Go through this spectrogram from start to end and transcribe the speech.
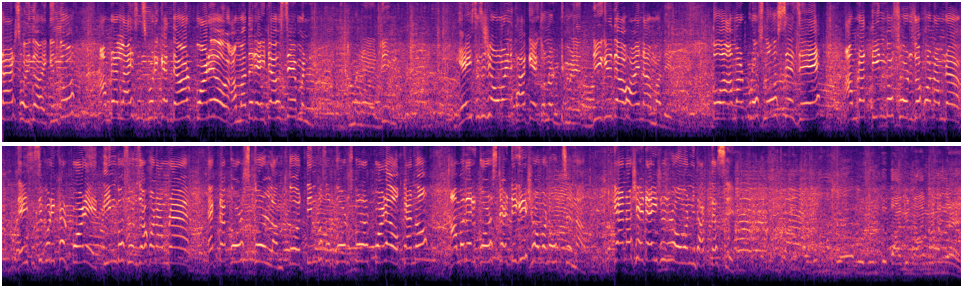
নার্স হইতে হয় কিন্তু আমরা লাইসেন্স পরীক্ষা দেওয়ার পরেও আমাদের এইটা হচ্ছে মানে মানে এইচএসসি সমমানে থাকে কোনো ডি- মানে ডিগ্রি দেওয়া হয় না আমাদের তো আমার প্রশ্ন হচ্ছে যে আমরা তিন বছর যখন আমরা এইচএসসি পরীক্ষার পরে তিন বছর যখন আমরা একটা কোর্স করলাম তো তিন বছর কোর্স করার পরেও কেন আমাদের কোর্সটা ডিগ্রি সমান হচ্ছে না কেন সেটা এইচএসসি সমানই থাকতেছে পর্যন্ত দাবি না মেনে নেয়?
